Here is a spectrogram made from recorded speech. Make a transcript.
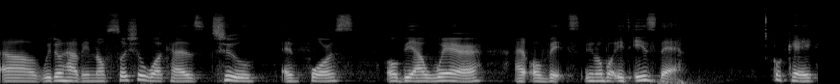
Uh, we don't have enough social workers to enforce or be aware of it, you know, but it is there. Okay,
